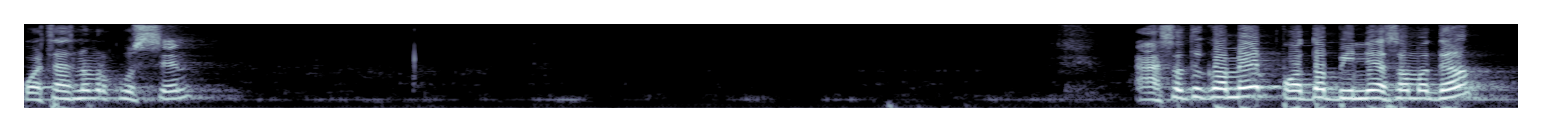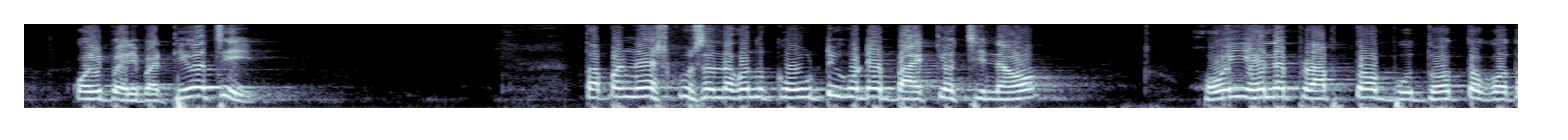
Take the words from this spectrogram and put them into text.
ପଚାଶ ନମ୍ବର କ୍ୱେଶ୍ଚନ୍ ଆସତିକୁ ଆମେ ପଦ ବିନ୍ୟାସ ମଧ୍ୟ କହିପାରିବା ଠିକ୍ ଅଛି ତାପରେ ନେକ୍ସଟ କ୍ୱେଶ୍ଚନ୍ ଦେଖନ୍ତୁ କେଉଁଠି ଗୋଟିଏ ବାକ୍ୟ ଚିହ୍ନ ହୋଇ ହେଲେ ପ୍ରାପ୍ତ ବୁଦ୍ଧତ୍ୱ ଗତ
